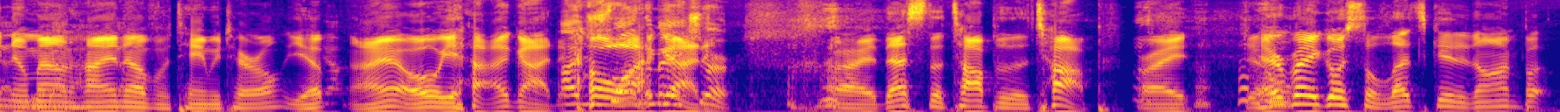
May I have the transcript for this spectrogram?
yeah, no you mountain got it. high enough with Tammy Terrell. Yep. I oh yeah, I got it. I just oh, wanted I to make got sure. it. all right, that's the top of the top. All right. Everybody goes to Let's Get It On, but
